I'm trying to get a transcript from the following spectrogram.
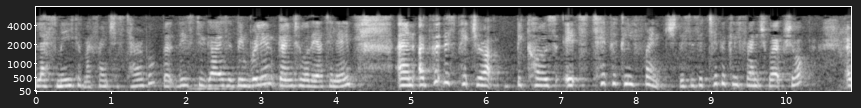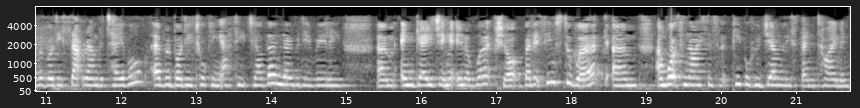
less me, because my French is terrible, but these two guys have been brilliant going to all the ateliers. And I put this picture up because it's typically French. This is a typically French workshop. Everybody sat around the table, everybody talking at each other, nobody really um, engaging in a workshop, but it seems to work. Um, and what's nice is that people who generally spend time in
